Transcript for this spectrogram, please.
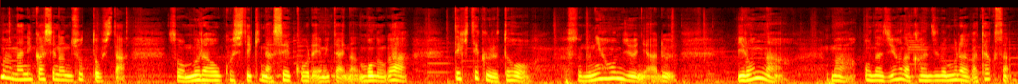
まあ、何かしらのちょっとしたそう村おこし的な成功例みたいなものができてくるとその日本中にあるいろんな、まあ、同じような感じの村がたくさん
